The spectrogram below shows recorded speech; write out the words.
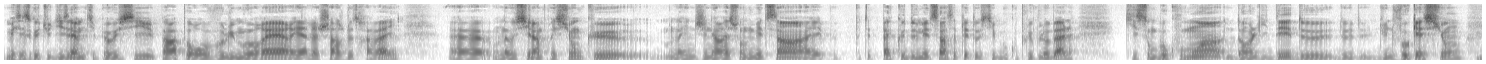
Mais c'est ce que tu disais un petit peu aussi par rapport au volume horaire et à la charge de travail. Euh, on a aussi l'impression que on a une génération de médecins, et peut-être pas que de médecins, c'est peut-être aussi beaucoup plus global, qui sont beaucoup moins dans l'idée d'une de, d'une vocation mm.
